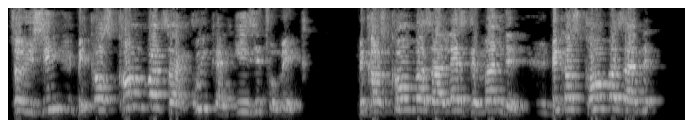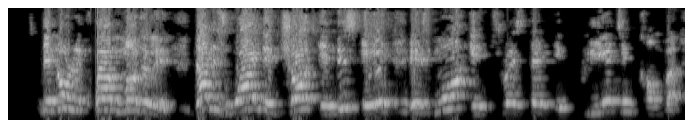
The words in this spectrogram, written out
So you see, because converts are quick and easy to make, because converts are less demanding. Because converts are, they don't require modeling. That is why the church in this age is more interested in creating converts,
